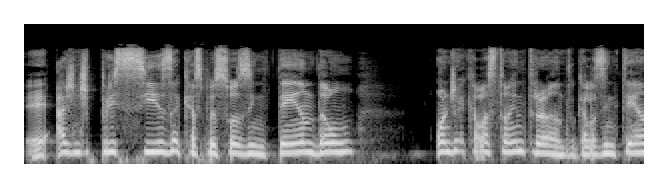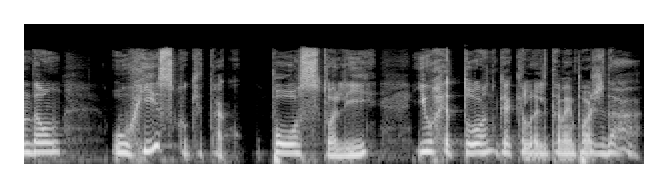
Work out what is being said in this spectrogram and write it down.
é, a gente precisa que as pessoas entendam onde é que elas estão entrando, que elas entendam o risco que está posto ali e o retorno que aquilo ali também pode dar.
